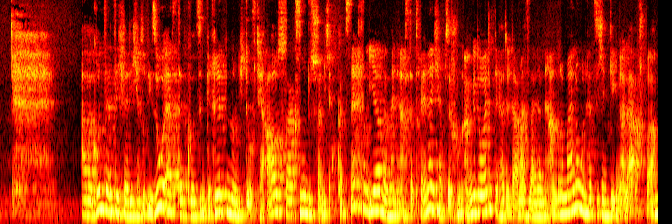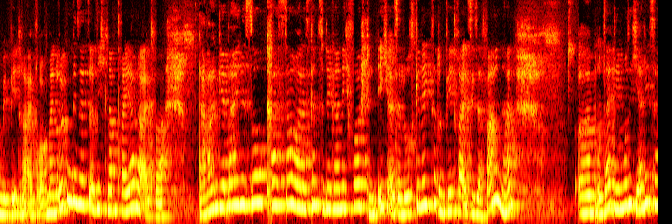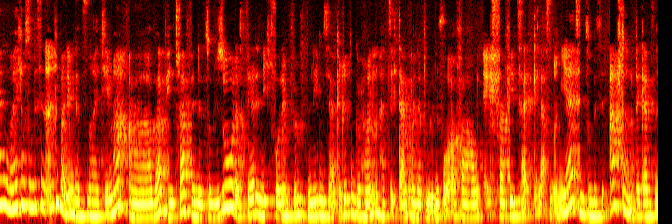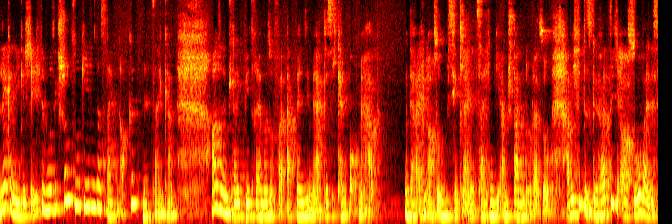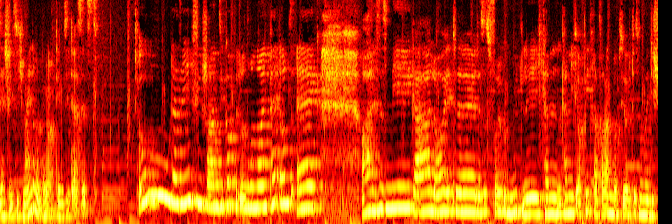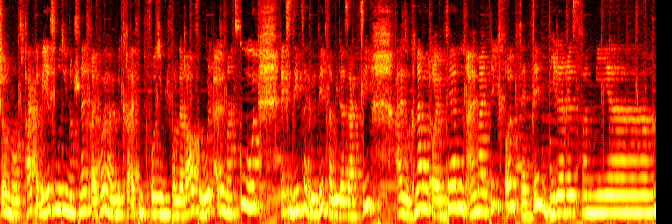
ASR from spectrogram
Aber grundsätzlich werde ich ja sowieso erst seit kurzem geritten und ich durfte ja auswachsen. Und das fand ich auch ganz nett von ihr, weil mein erster Trainer, ich habe es ja schon angedeutet, der hatte damals leider eine andere Meinung und hat sich entgegen aller Absprachen mit Petra einfach auf meinen Rücken gesetzt, als ich knapp drei Jahre alt war. Da waren wir beide so krass sauer, das kannst du dir gar nicht vorstellen. Ich, als er losgelegt hat und Petra, als sie es erfahren hat. Ähm, und seitdem muss ich ehrlich sagen, war ich auch so ein bisschen anti bei dem ganzen Reitthema. Aber Petra findet sowieso, dass Pferde nicht vor dem fünften Lebensjahr geritten gehören und hat sich dank meiner blöden Vorerfahrung extra viel Zeit gelassen. Und jetzt mit so ein bisschen Abstand und der ganzen Leckerli-Geschichte muss ich schon zugeben, dass Reiten auch ganz nett sein kann. Außerdem steigt Petra immer sofort ab, wenn sie merkt, dass ich keinen Bock mehr habe. Und da reichen auch so ein bisschen kleine Zeichen wie anspannen oder so. Aber ich finde, das gehört sich auch so, weil es ja schließlich mein Rücken, auf dem sie da sitzt. Oh, da sehe ich sie schon. Sie kommt mit unserem neuen Pet ums Eck oh, das ist mega, Leute, das ist voll gemütlich. Kann, kann ich auch Petra fragen, ob sie euch das nochmal in die Show Notes packt. Aber jetzt muss ich noch schnell drei Heuhalme greifen, bevor sie mich von der Raufe holt. Also macht's gut. Nächsten Dienstag will Petra wieder, sagt sie. Also knabbert euren Pferden einmal dick und fett den Widerrist von mir.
